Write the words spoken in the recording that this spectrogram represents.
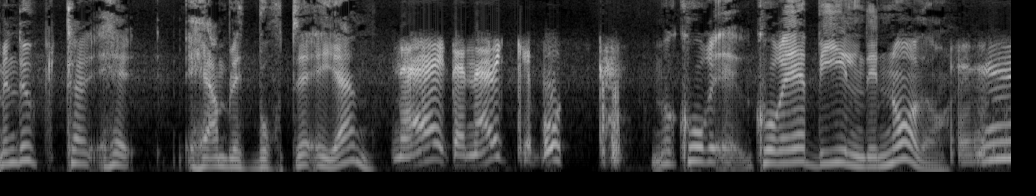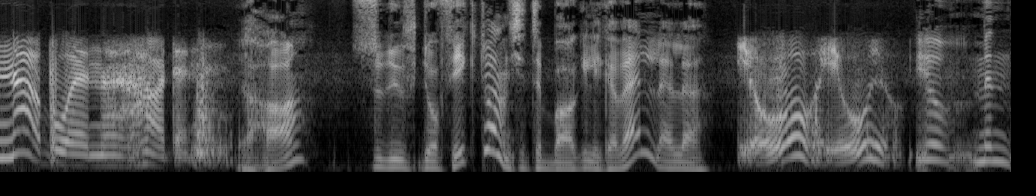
Men du, kan- har han blitt borte igjen? Nei, den er ikke borte. Men hvor, hvor er bilen din nå, da? Naboen har den. Jaha? Så du, da fikk du han ikke tilbake likevel, eller? Jo, jo, jo. Jo, men,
